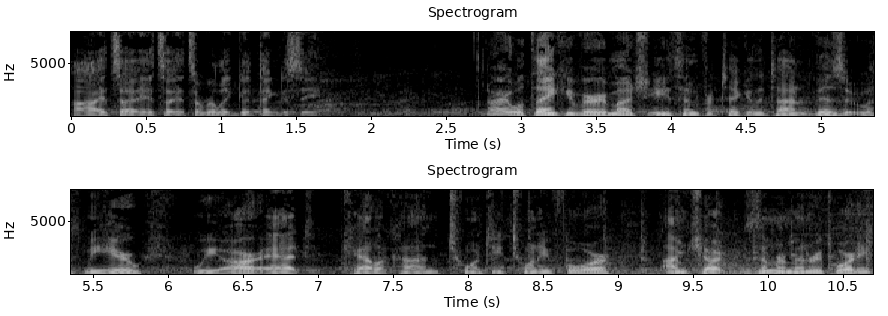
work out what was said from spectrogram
Uh, it's a it's a it's a really good thing to see. All right. Well, thank you very much, Ethan, for taking the time to visit with me here. We are at CattleCon 2024. I'm Chuck Zimmerman reporting.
